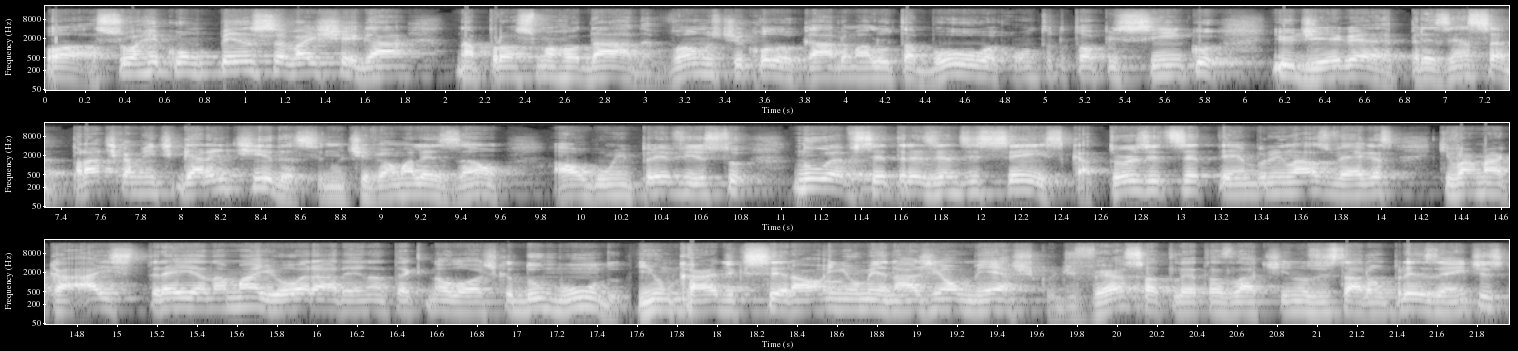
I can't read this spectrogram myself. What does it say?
ó, sua recompensa vai chegar na próxima rodada. Vamos te colocar numa luta boa contra o top 5 e o Diego é presença praticamente garantida, se não tiver uma lesão, algum imprevisto, no UFC 306, 14 de setembro em Las Vegas, que vai marcar a estreia na maior arena tecnológica do mundo. E um card que será em homenagem ao México. Diversos atletas latinos estarão presentes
